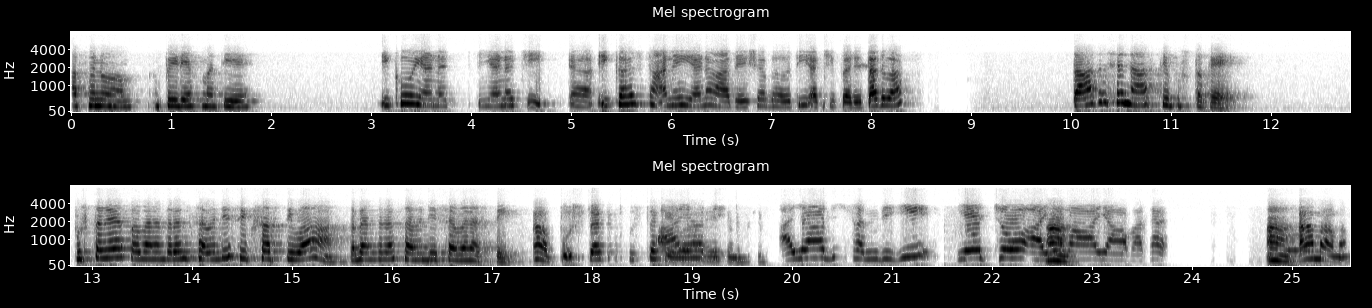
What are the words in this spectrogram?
अस्मिन् पी डि एफ् मध्ये? इको यण यणचि इकः स्थाने यण आदेशः भवति अचि परे तद्वा? तादृश नास्ति पुस्तके। पुस्तके तदनन्तरं सेवेण्टि सिक्स् अस्ति वा? तदनन्तरं सेवेण्टि सेवेन् अस्ति। पुस्तक पुस्तके अयादिसन्धिः येचो अयवायावः आमामां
